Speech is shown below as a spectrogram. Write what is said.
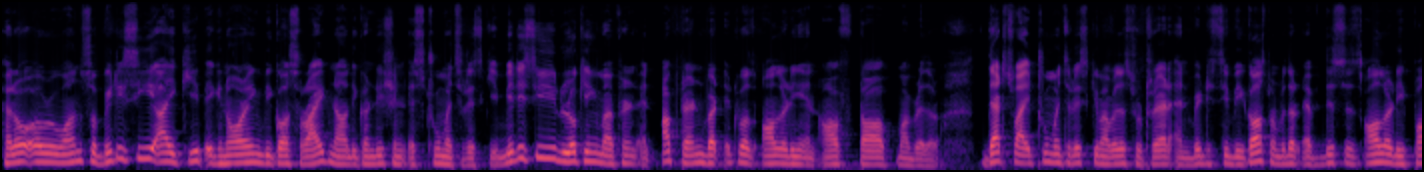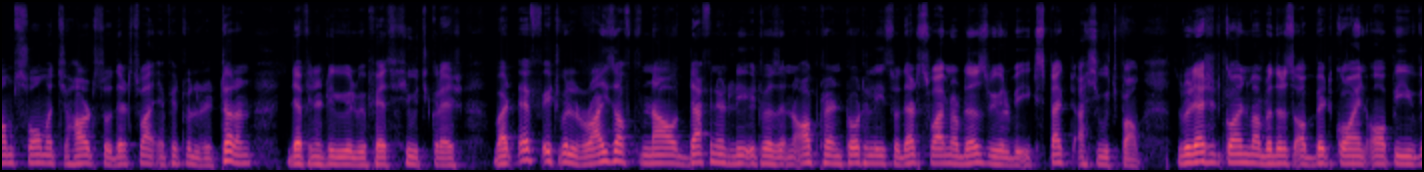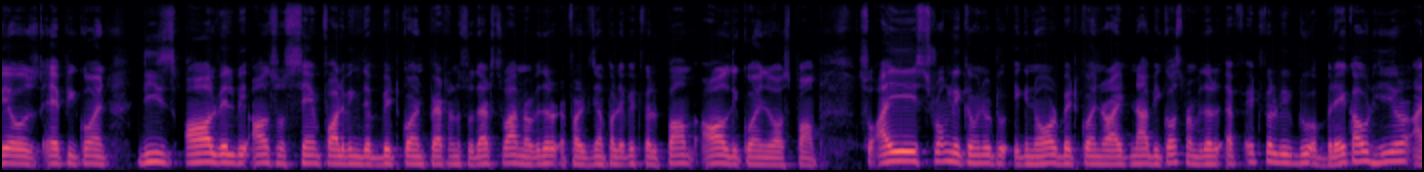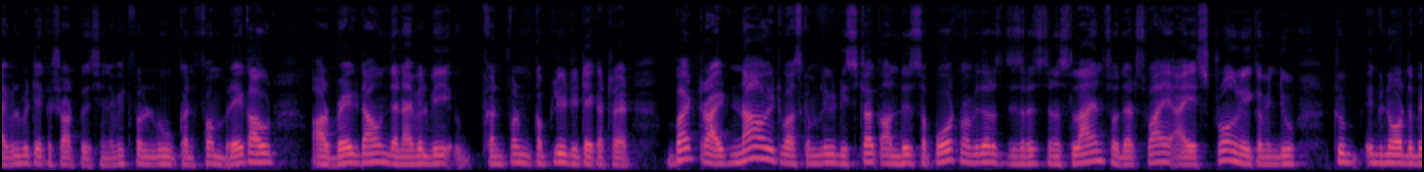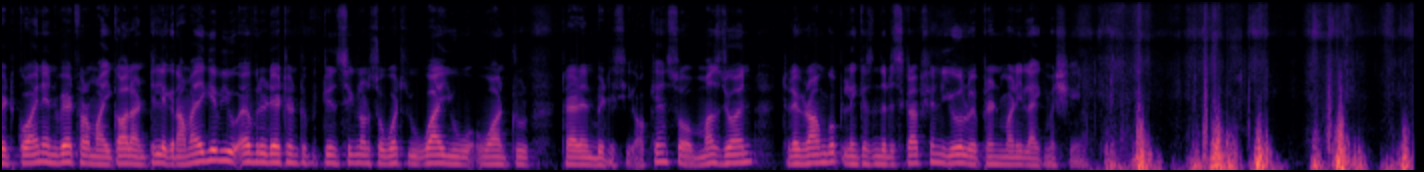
Hello everyone. So BTC I keep ignoring because right now the condition is too much risky. BTC looking my friend an uptrend but it was already an off top my brother. That's why too much risky my brothers to trade and BTC because my brother if this is already pumped so much hard so that's why if it will return definitely we will be face huge crash. But if it will rise up now definitely it was an uptrend totally. So that's why my brothers we will be expect a huge pump. Related coins my brothers of bitcoin op ap coin these all will be also same following the bitcoin pattern. So that's why my brother for example if it will pump all the coins was pump so i strongly recommend you to ignore bitcoin right now because my brother if it will be do a breakout here i will be take a short position. If it will do confirm breakout or breakdown then i will be confirm completely take a trade. But right now it was completely stuck on this support my brothers this resistance line. So that's why i strongly recommend you to ignore the bitcoin and wait for my call on telegram. I give you every day 10 to 15 signals so what you why you want to trade in btc okay? So must join telegram group link is in the description. You will be print money like machine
